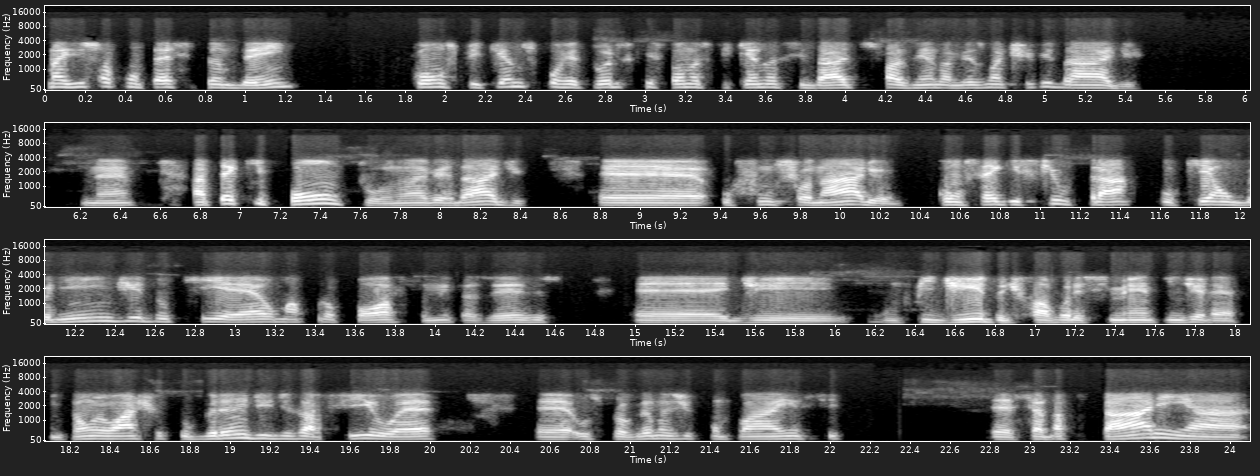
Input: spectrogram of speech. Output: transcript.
mas isso acontece também com os pequenos corretores que estão nas pequenas cidades fazendo a mesma atividade. Né? Até que ponto, não é verdade, é, o funcionário consegue filtrar o que é um brinde do que é uma proposta, muitas vezes, é, de um pedido de favorecimento indireto. Então, eu acho que o grande desafio é é, os programas de compliance é, se adaptarem a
